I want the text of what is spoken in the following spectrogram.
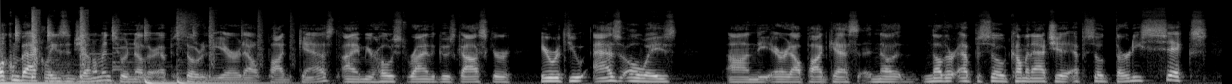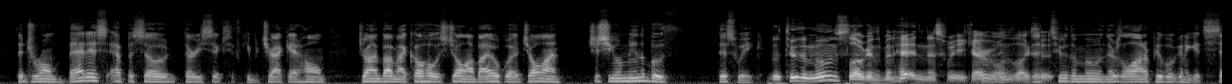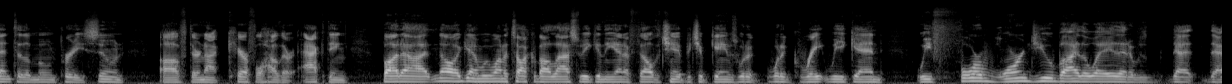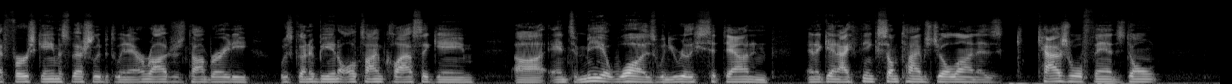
Welcome back, ladies and gentlemen, to another episode of the Air It Out podcast. I am your host, Ryan the Goose Gosker, here with you as always on the Air It Out podcast. Another, another episode coming at you, episode 36, the Jerome Bettis episode 36, if you keep track at home. Joined by my co host, Jolan Biokwa. Jolan, just you and me in the booth this week. The to the moon slogan's been hitting this week. Everyone likes the it. To the moon. There's a lot of people going to get sent to the moon pretty soon uh, if they're not careful how they're acting. But uh, no, again, we want to talk about last week in the NFL, the championship games. What a what a great weekend. We forewarned you, by the way, that it was that that first game, especially between Aaron Rodgers and Tom Brady, was going to be an all-time classic game. Uh, and to me, it was when you really sit down and and again, I think sometimes Jolan, as casual fans, don't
